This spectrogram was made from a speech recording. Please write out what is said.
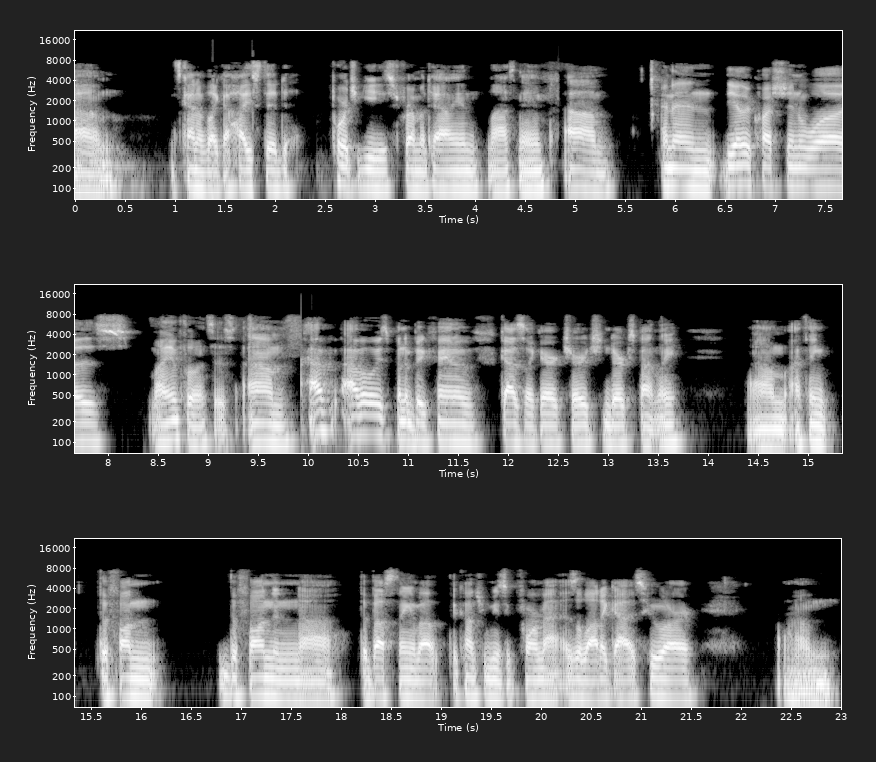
um, it's kind of like a heisted Portuguese from Italian last name. Um, and then the other question was my influences. Um, I've I've always been a big fan of guys like Eric Church and Dierks Bentley. Um, I think the fun, the fun and uh, the best thing about the country music format is a lot of guys who are um,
